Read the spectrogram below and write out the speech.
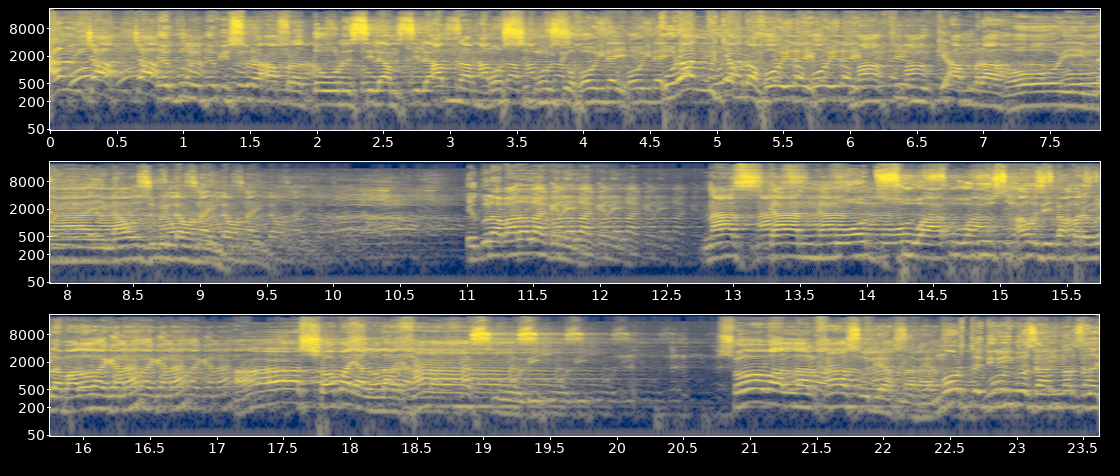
গাঞ্জা। এগুলোর পিছনে আমরা দৌড়েছিলাম। আমরা মসজিদ মুখে হই নাই। কোরআন মুখে আমরা হই নাই। মাহফিল মুখে আমরা হই নাই। নাউজুবিল্লাহ নাই। এগুলা ভালো লাগে না নাচ, গান, মদ, সুয়া, উরুস, হাউজি, বাম্পার, এগুলা ভালো লাগে না? সবাই আল্লাহর খাস ওলি। সব আল্লাহর খাস ওলি আপনারা। মরতে দিলিব জান্নাত যাই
